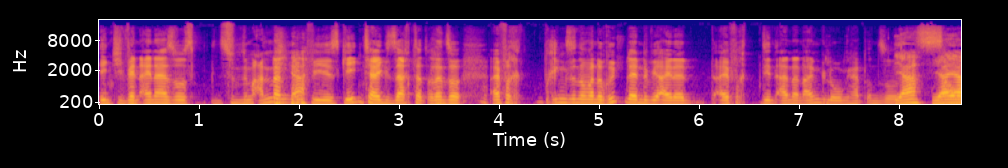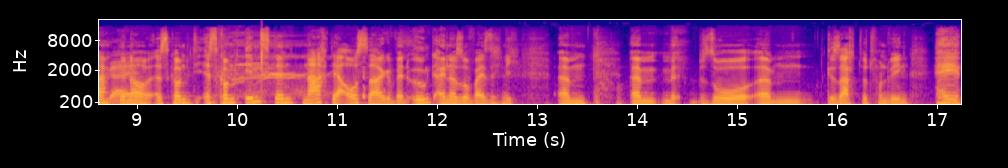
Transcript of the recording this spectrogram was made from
Irgendwie, wenn einer so zu einem anderen Ja. irgendwie das Gegenteil gesagt hat und dann so einfach bringen sie nochmal eine Rückblende, wie einer einfach den anderen angelogen hat und so. Ja, ja, ja, genau. Es kommt, es kommt instant nach der Aussage, wenn irgendeiner so, weiß ich nicht, ähm, ähm, so ähm, gesagt wird von wegen, hey,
